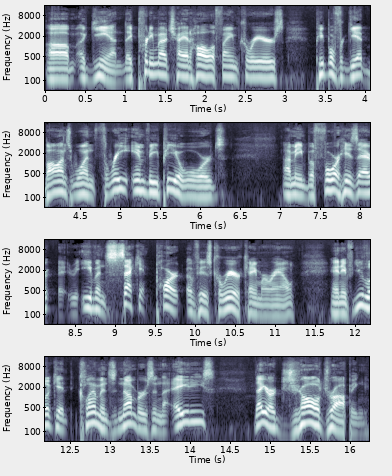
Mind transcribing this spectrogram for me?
Um, again, they pretty much had Hall of Fame careers. People forget Bonds won three MVP awards. I mean, before his even second part of his career came around. And if you look at Clemens' numbers in the 80s, they are jaw dropping.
